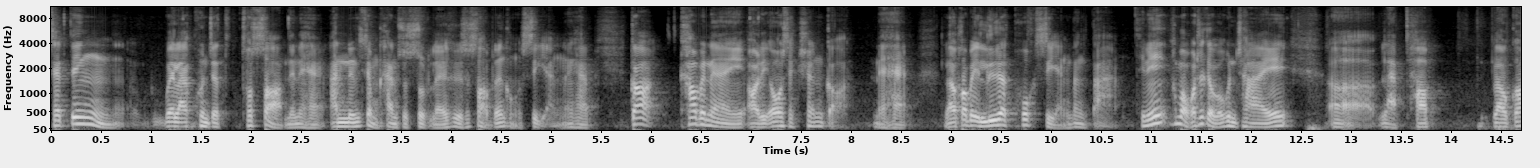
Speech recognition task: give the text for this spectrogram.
setting เวลาคุณจะทดสอบเนี่ยนะฮะอันหนึ่งที่สำคัญสุดๆเลยคือทดสอบเรื่องของเสียงนะครับ ก็เข้าไปใน audio section ก่อนนะฮะแล้วก็ไปเลือกพวกเสียงต่างๆ ทีนี้เขาบอกว่าถ้าเกิดว่าคุณใช้แล็ปท็อปเราก็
